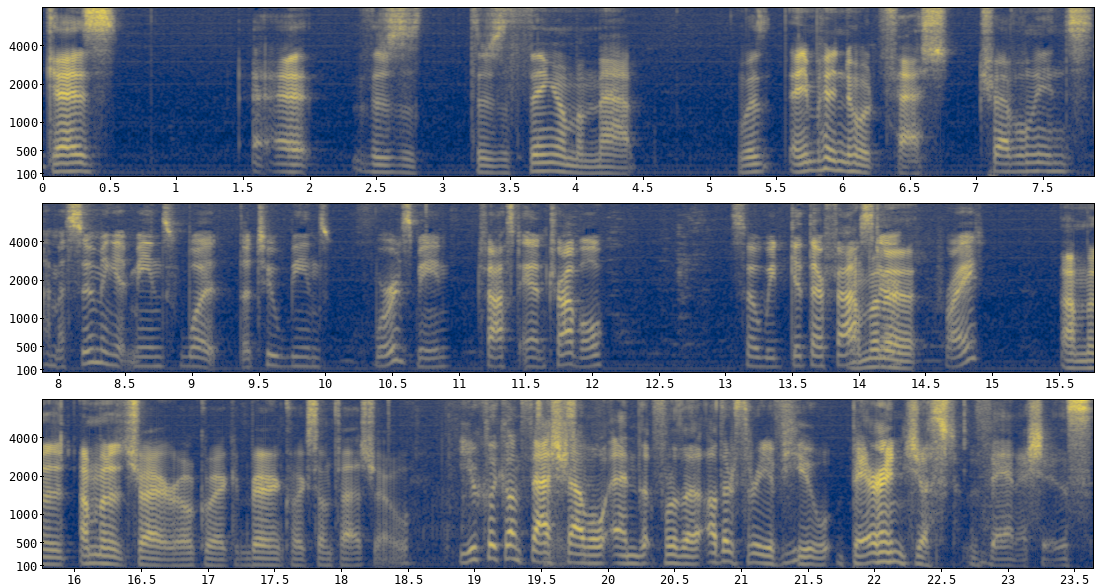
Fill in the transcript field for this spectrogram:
guys, uh, there's a, there's a thing on my map. Was anybody know what fast travel means? I'm assuming it means what the two means words mean, fast and travel. So we'd get there faster, gonna- right? I'm gonna I'm gonna try it real quick. And Baron clicks on fast travel. You click on fast travel, and for the other three of you, Baron just vanishes.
